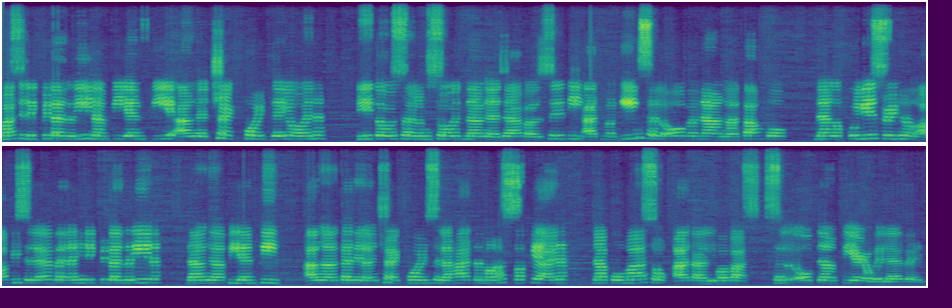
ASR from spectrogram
masiligpitan rin ng PNP ang checkpoint ngayon dito sa lungsod ng uh, Davao City at maging sa loob ng kampo ng Police Regional Office 11 na hinigpitan rin ng PNP ang kanilang checkpoint sa lahat ng mga sasakyan na pumasok at lumabas sa loob ng Pier 11.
